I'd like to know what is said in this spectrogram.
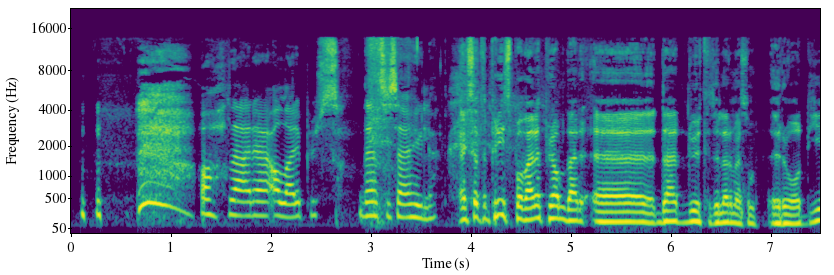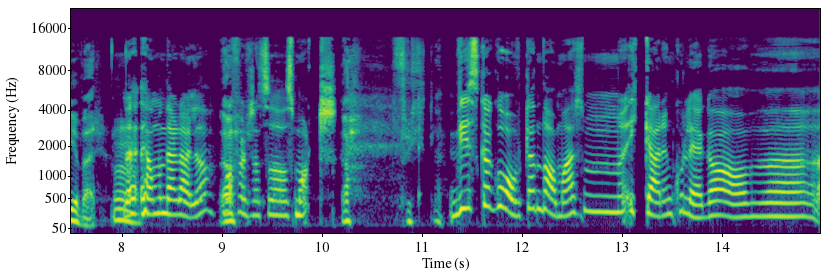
oh, det er, eh, alle er i pluss. Det syns jeg er hyggelig. Jeg setter pris på å være et program der, uh, der du titulerer meg som rådgiver. Det, ja, men det er deilig, da. Man Ja. føler seg så smart. Ja, fryktelig. Vi skal gå over til en dame her som ikke er en kollega av, eh,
